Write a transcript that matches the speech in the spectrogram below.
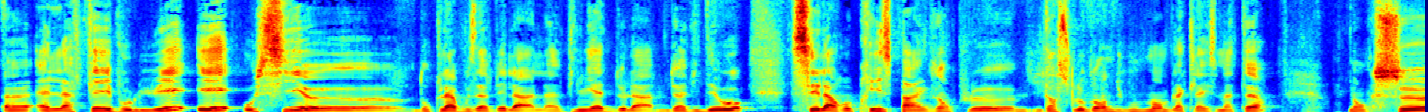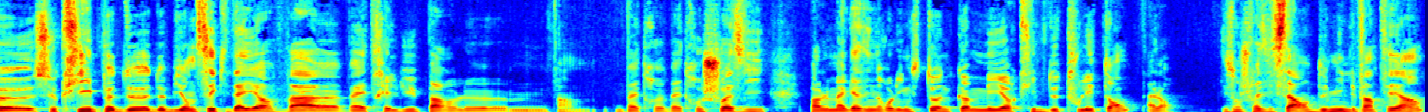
elle l'a fait évoluer et aussi, donc là vous avez la, la vignette de la de la vidéo c'est la reprise, par exemple, euh, d'un slogan du mouvement Black Lives Matter. Donc ce, clip de, Beyoncé qui d'ailleurs va, euh, va être élu par le, enfin va être choisi par le magazine Rolling Stone comme meilleur clip de tous les temps. Alors ils ont choisi ça en 2021,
